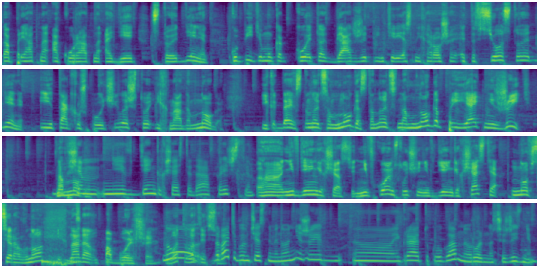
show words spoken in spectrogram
опрятно, аккуратно одеть стоит денег. Купить ему какой-то гаджет интересный, хороший, это все стоит денег. И так уж получилось, что их надо много. И когда их становится много, становится намного приятнее жить. В Намного. общем, не в деньгах счастье, да, а в количестве. А, не в деньгах счастья, ни в коем случае не в деньгах счастья, но все равно их надо побольше. Ну, вот, вот и все. давайте будем честными, но они же э, играют такую главную роль в нашей жизни.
